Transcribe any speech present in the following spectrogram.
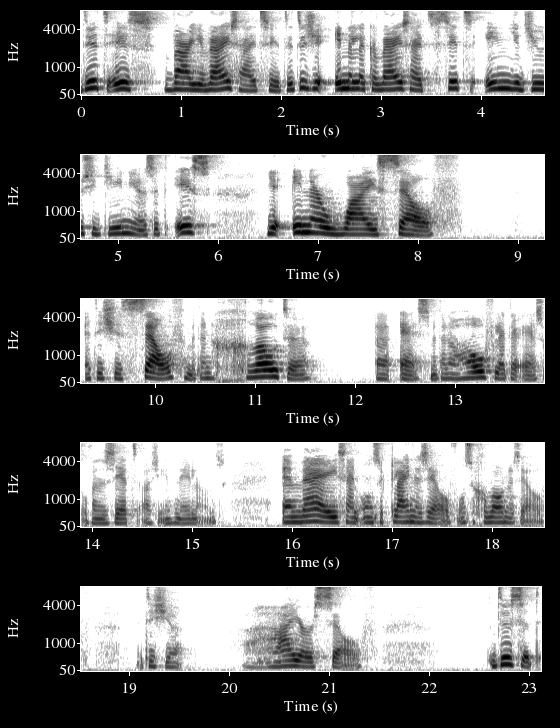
Dit is waar je wijsheid zit. Dit is je innerlijke wijsheid. Zit in je juicy genius. Het is je inner wise self. Het is jezelf met een grote uh, S, met een hoofdletter S of een Z als je in het Nederlands. En wij zijn onze kleine zelf, onze gewone zelf. Het is je higher self. Dus het,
